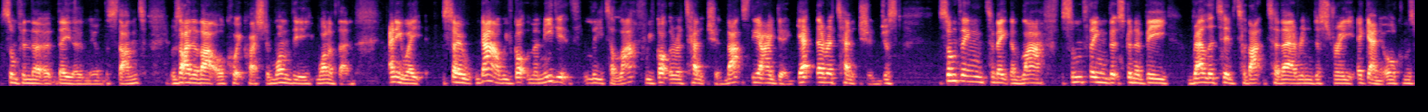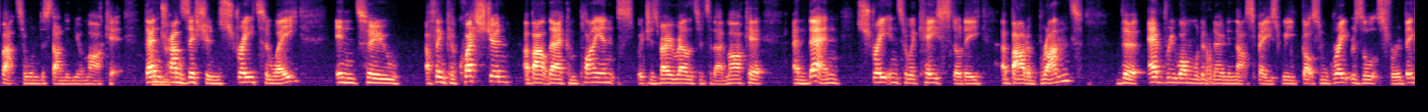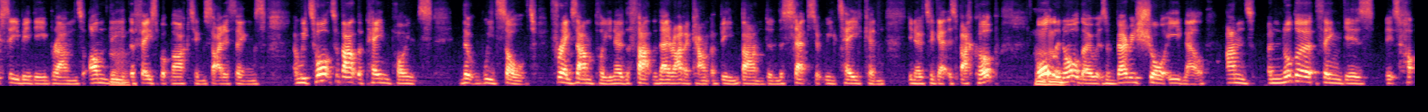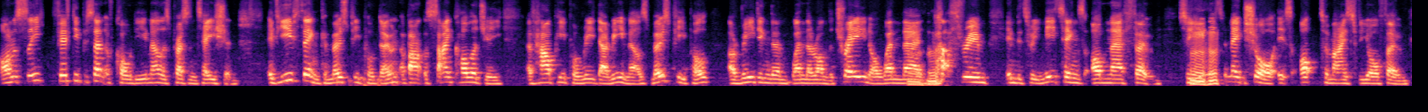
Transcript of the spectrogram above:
something that they only understand. It was either that or quick question, one of the one of them. Anyway, so now we've got them immediately to laugh. We've got their attention. That's the idea. Get their attention. Just something to make them laugh. Something that's going to be relative to that to their industry. Again, it all comes back to understanding your market. Then mm-hmm. transition straight away into I think, a question about their compliance, which is very relative to their market, and then straight into a case study about a brand that everyone would have known in that space. We got some great results for a big CBD brand on the, mm. the Facebook marketing side of things. And we talked about the pain points that we'd solved. For example, you know, the fact that their ad account had been banned and the steps that we'd taken, you know, to get this back up. Mm-hmm. All in all, though, it was a very short email and another thing is, it's honestly 50% of cold email is presentation. If you think, and most people don't, about the psychology of how people read their emails, most people are reading them when they're on the train or when they're mm-hmm. in the bathroom, in between meetings, on their phone. So you mm-hmm. need to make sure it's optimized for your phone.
